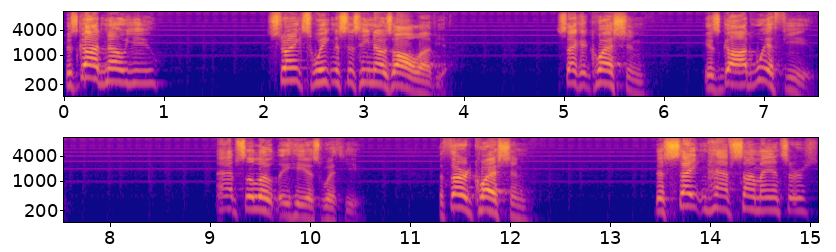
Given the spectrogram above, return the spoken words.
Does God know you? Strengths, weaknesses, He knows all of you. Second question Is God with you? Absolutely, He is with you. The third question Does Satan have some answers?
